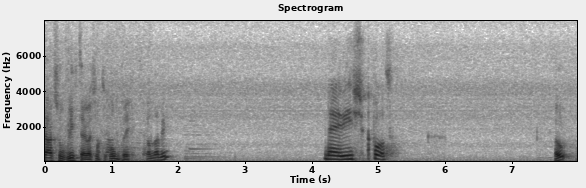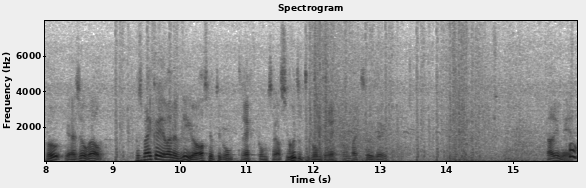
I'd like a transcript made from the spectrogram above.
Daar zo'n vliegtuig als je op de grond ligt. Kan dat niet? Nee, die is kapot. Oh, oh, ja zo wel. Volgens mij kun je wel in vliegen hoor, als je op de grond terechtkomt. Als je goed op de grond terechtkomt, laat ik het zo zeggen. Nou niet meer.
